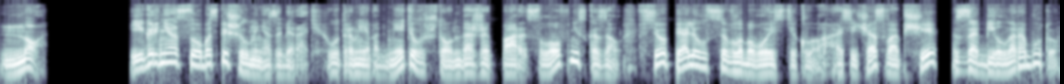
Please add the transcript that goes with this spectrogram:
Но! Игорь не особо спешил меня забирать. Утром я подметил, что он даже пары слов не сказал, все пялился в лобовое стекло, а сейчас вообще забил на работу.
